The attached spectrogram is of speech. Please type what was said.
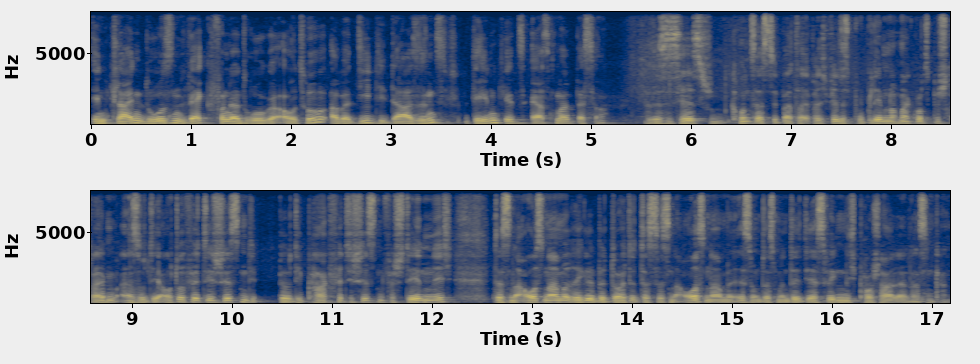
in kleinen Dosen weg von der Droge Auto, aber die, die da sind, denen geht es erstmal besser. Das ist ja jetzt schon Grundsatzdebatte, aber ich will das Problem noch mal kurz beschreiben. Also die Autofetischisten, die, die Parkfetischisten verstehen nicht, dass eine Ausnahmeregel bedeutet, dass das eine Ausnahme ist und dass man die deswegen nicht pauschal erlassen kann.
